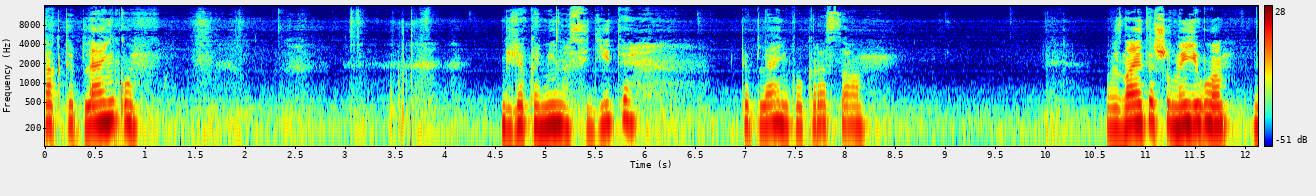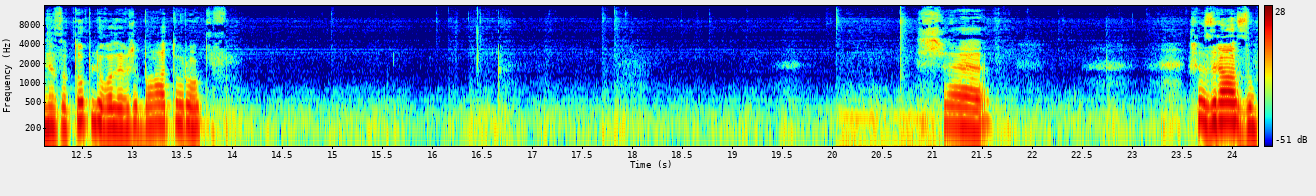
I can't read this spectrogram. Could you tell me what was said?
Так тепленько. Біля каміна сидіти. Тепленько, краса. Ви знаєте, що ми його не затоплювали вже багато років. Ще, ще зразу,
